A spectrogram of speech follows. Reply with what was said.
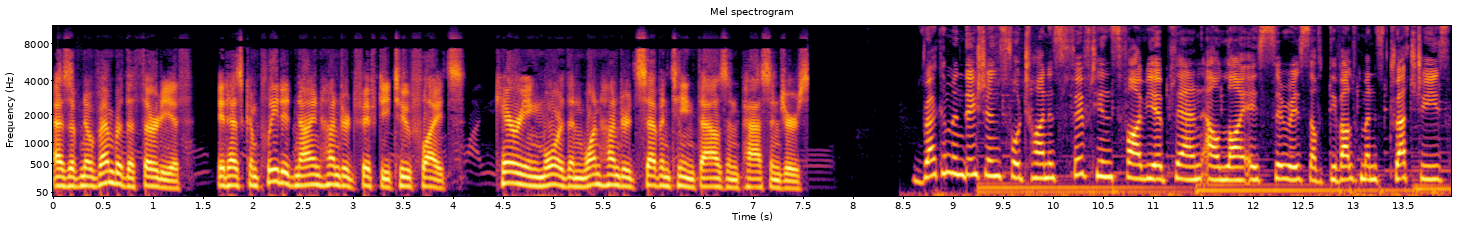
as of November the 30th, it has completed 952 flights, carrying more than 117,000 passengers. Recommendations for China's 15th five-year plan outline a series of development strategies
